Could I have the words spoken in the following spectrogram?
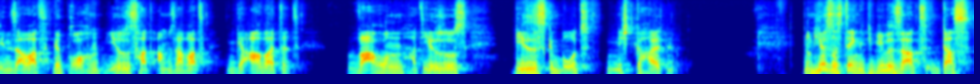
den Sabbat gebrochen. Jesus hat am Sabbat gearbeitet. Warum hat Jesus dieses Gebot nicht gehalten? Nun, hier ist das Ding. Die Bibel sagt, dass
